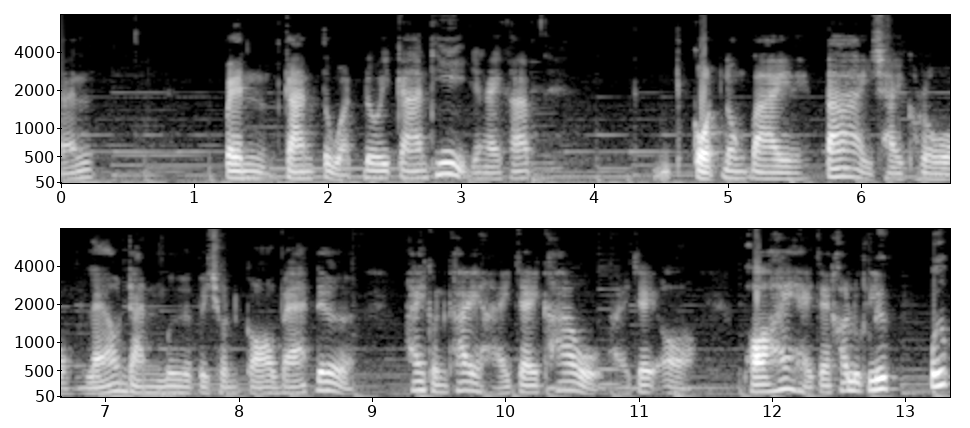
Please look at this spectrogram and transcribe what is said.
นั้น เป็นการตรวจโดยการที่ยังไงครับ กดลงไปใต้ชายโครง แล้วดันมือไปชน gallbladder ให้คนไข้หายใจเข้าหายใจออก พอให้หายใจเข้าลึกๆปุ๊บ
